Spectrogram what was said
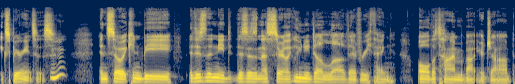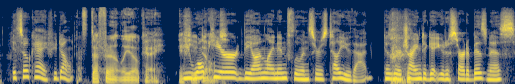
experiences. And so it can be it doesn't need this isn't necessarily like you need to love everything all the time about your job. it's okay if you don't. It's definitely okay if You, you, won't don't. hear the online influencers tell you that because they're trying to get you to start a business.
